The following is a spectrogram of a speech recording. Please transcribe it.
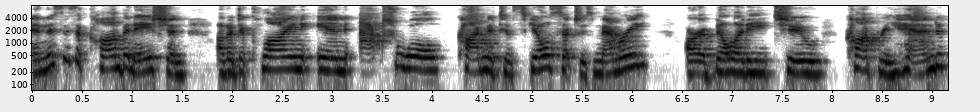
And this is a combination of a decline in actual cognitive skills, such as memory, our ability to comprehend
